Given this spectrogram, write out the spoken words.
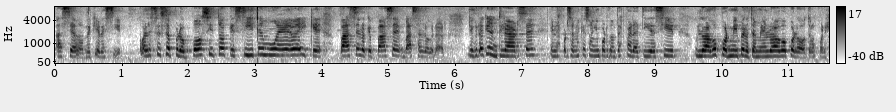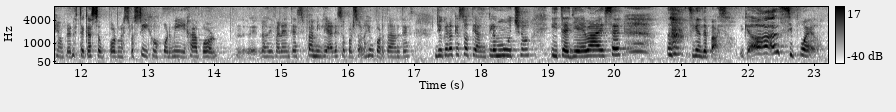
hacia dónde quieres ir, cuál es ese propósito que sí te mueve y que pase lo que pase, vas a lograr. Yo creo que anclarse en las personas que son importantes para ti, decir, lo hago por mí, pero también lo hago por otros, por ejemplo, en este caso por nuestros hijos, por mi hija, por los diferentes familiares o personas importantes, yo creo que eso te ancla mucho y te lleva a ese ah, siguiente paso, y que, ah, sí puedo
